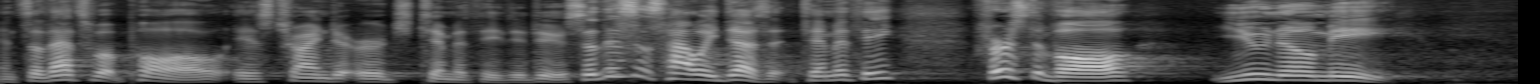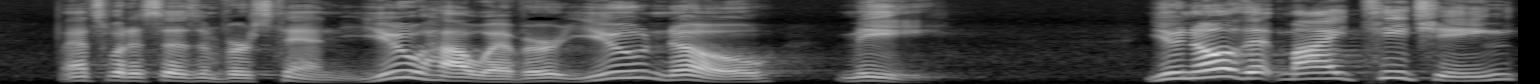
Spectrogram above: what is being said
And so that's what Paul is trying to urge Timothy to do. So this is how he does it. Timothy, first of all, you know me. That's what it says in verse 10. You, however, you know me. You know that my teaching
